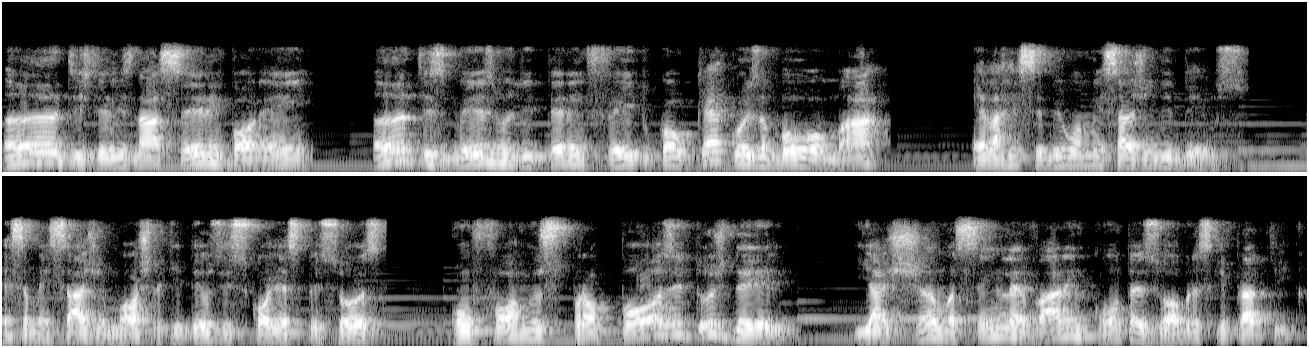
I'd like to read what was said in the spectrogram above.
Antes deles nascerem, porém, antes mesmo de terem feito qualquer coisa boa ou má, ela recebeu uma mensagem de Deus. Essa mensagem mostra que Deus escolhe as pessoas conforme os propósitos dele e as chama sem levar em conta as obras que praticam.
